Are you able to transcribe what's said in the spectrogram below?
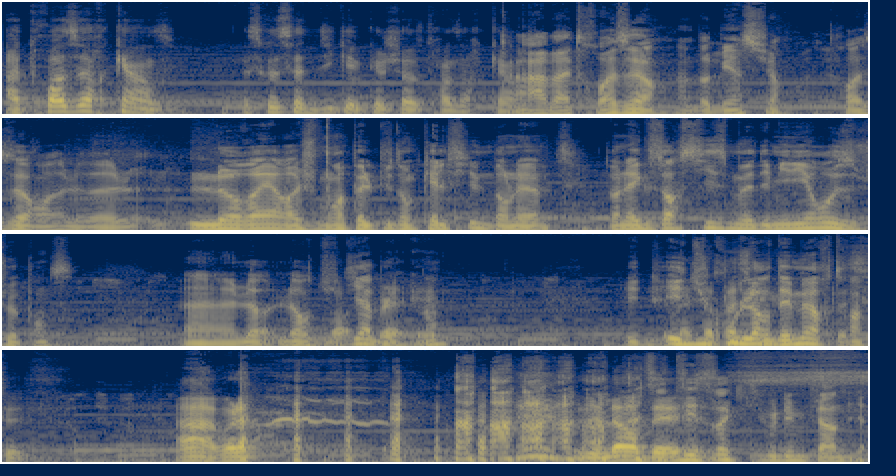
à 3h15. Est-ce que ça te dit quelque chose, 3h15 Ah bah 3h, ah bah bien sûr. 3h, l'horaire, je me rappelle plus dans quel film, dans l'exorcisme dans d'Emily Rose, je pense. Euh, l'heure du diable, bah, non Et, et bah, du coup, l'heure des meurtres. Ah, voilà C'était ça que tu voulais me faire dire.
